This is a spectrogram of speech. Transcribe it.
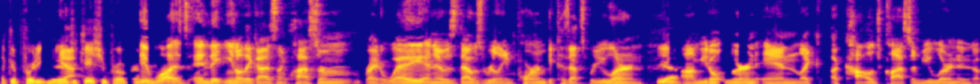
like a pretty good Yeah. education program. It was, and they, you know, they got us in the classroom right away, and it was that was really important because that's where you learn. Yeah. Um, you don't learn in like a college classroom; you learn in a,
